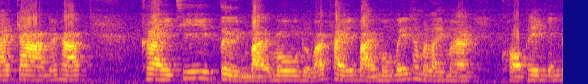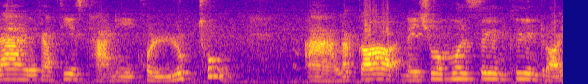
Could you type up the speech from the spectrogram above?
รายการนะครับ ใครที่ตื่นบ่ายโมงหรือว่าใครบ่ายโมงไม่ได้ทำอะไรมา ขอเพลงกันได้นะครับ ที่สถานีคนลุกทุ่งอ่าแล้วก็ในช่วงม่วนซื่นขึ้นร้อย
